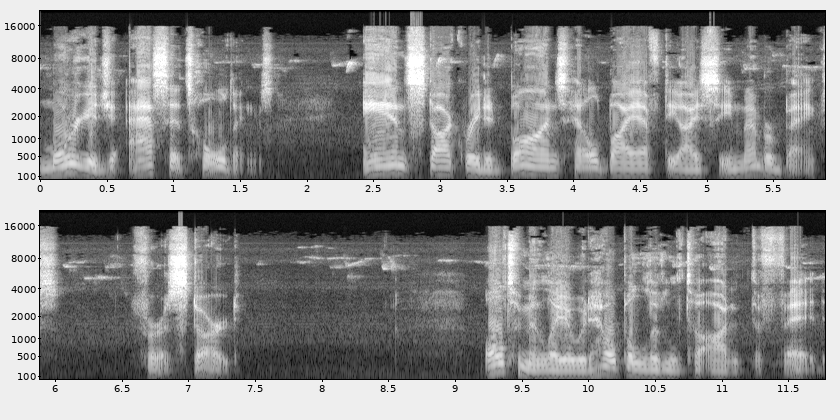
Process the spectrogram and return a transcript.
mortgage assets holdings, and stock rated bonds held by FDIC member banks, for a start. Ultimately, it would help a little to audit the Fed,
